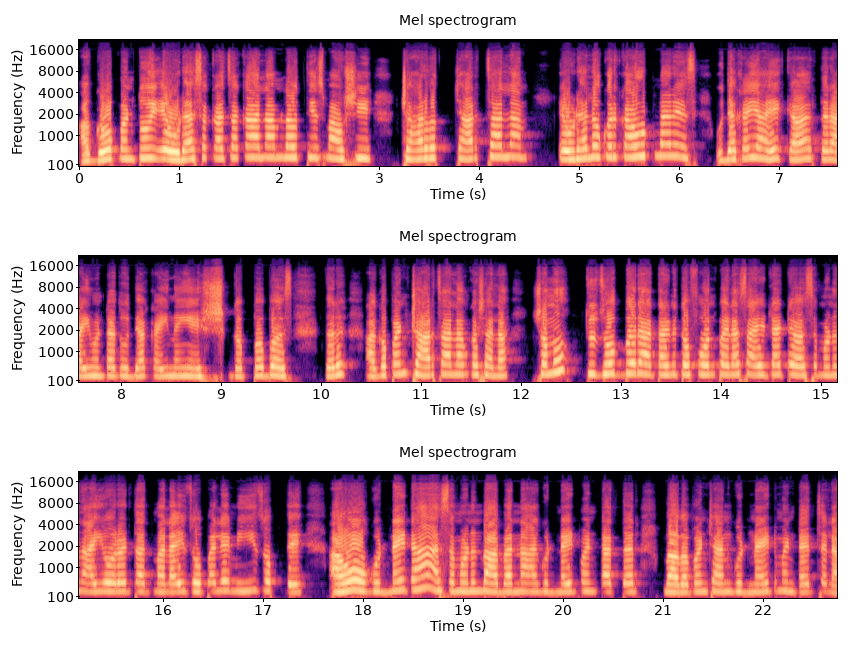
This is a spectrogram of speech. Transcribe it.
अगं पण तू एवढ्या सकाळचा का अलाम लावतीस मावशी? चार व- चारचा अलाम एवढ्या लवकर का उठणार आहेस? उद्या काही आहे का? तर आई म्हणतात उद्या काही नाहीये गप्प बस. तर अगं पण चारचा अलार्म कशाला? शमू तू झोप बरं आता आणि तो फोन पहिला साईडला ठेव असं म्हणून आई ओरडतात. मलाही आई झोपायला मीही झोपते. अहो गुड नाईट हा असं म्हणून बाबांना गुड नाईट म्हणतात. तर बाबा पण छान गुड नाईट म्हणतायत. चला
